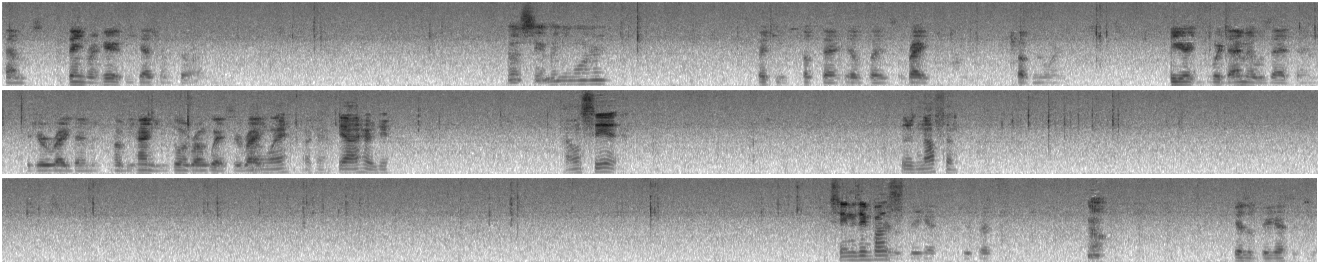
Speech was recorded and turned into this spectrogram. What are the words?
Um, thing right here if you guys want to go. out. Don't see him anymore. Especially up that hill, but it's right up north. Here, where Diamond was at, then. If you're right, Diamond. I'm behind you. You're going wrong way. So right. Wrong way? Okay. Yeah, I heard you. I don't see it. There's nothing. See anything, He has Buzz? a big ass chip. No. He has a big ass chip.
